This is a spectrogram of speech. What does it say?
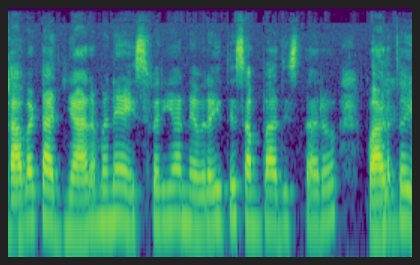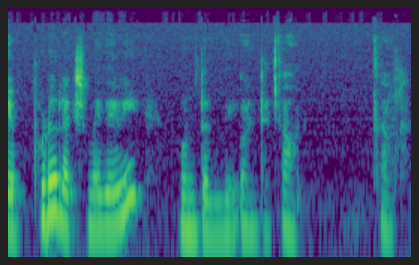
కాబట్టి ఆ జ్ఞానం అనే ఐశ్వర్యాన్ని ఎవరైతే సంపాదిస్తారో వాళ్ళతో ఎప్పుడూ లక్ష్మీదేవి ఉంటుంది. ఉంటుంది. అవును.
